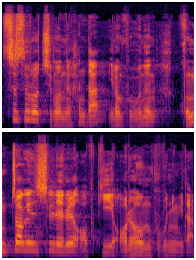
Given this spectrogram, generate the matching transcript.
스스로 증언을 한다 이런 부분은 공적인 신뢰를 얻기 어려운 부분입니다.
